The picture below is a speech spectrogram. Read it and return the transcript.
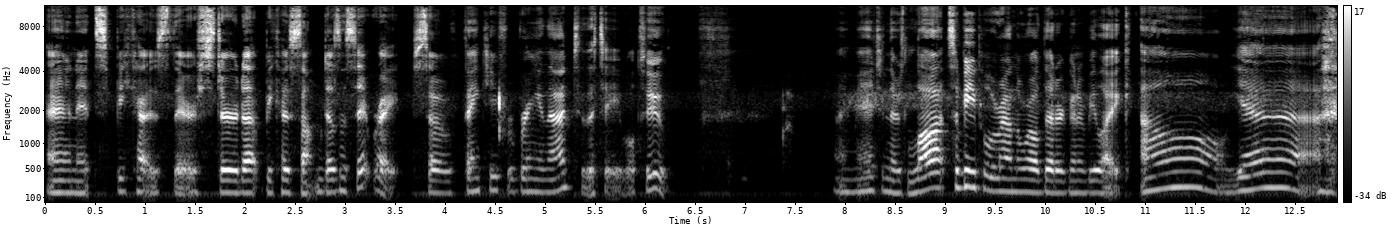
and it's because they're stirred up because something doesn't sit right so thank you for bringing that to the table too I imagine there's lots of people around the world that are going to be like, oh, yeah.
